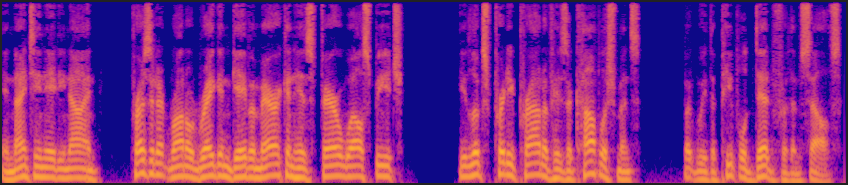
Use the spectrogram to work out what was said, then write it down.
In 1989, President Ronald Reagan gave American his farewell speech. He looks pretty proud of his accomplishments, but we the people did for themselves.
